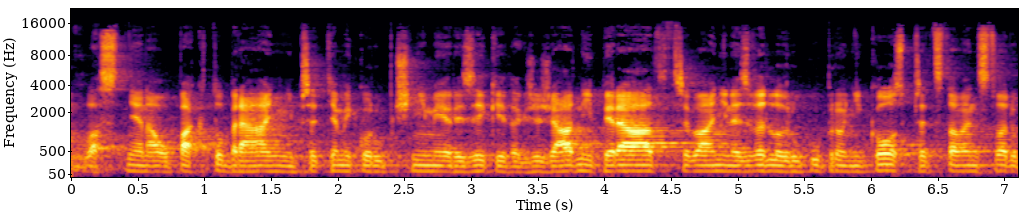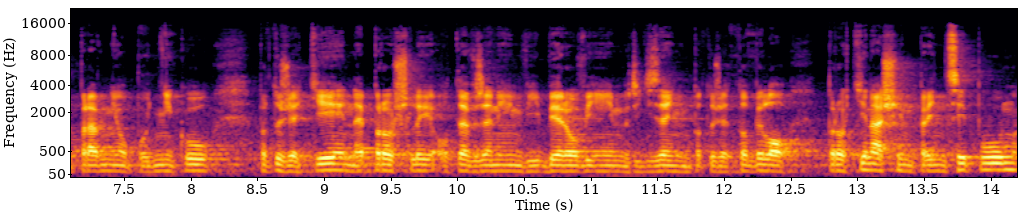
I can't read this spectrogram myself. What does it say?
vlastně naopak to brání před těmi korupčními riziky. Takže žádný pirát třeba ani nezvedl ruku pro nikoho z představenstva dopravního podniku, protože ti neprošli otevřeným výběrovým řízením, protože to bylo proti našim principům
